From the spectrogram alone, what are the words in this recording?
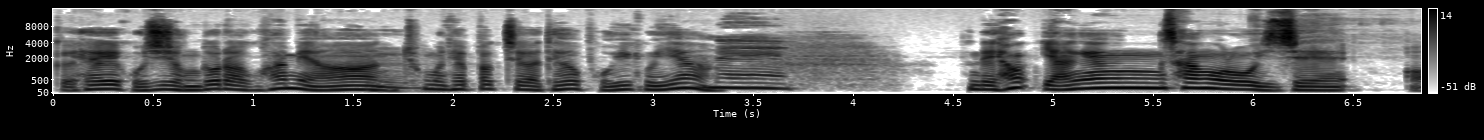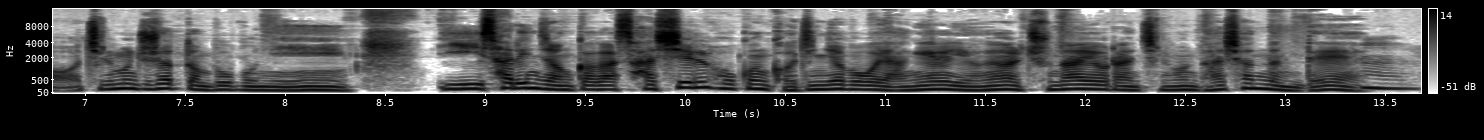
그 해악의 고지 정도라고 하면 음. 충분히 협박죄가 되어 보이고요. 네. 근데 형, 양형상으로 이제 어, 질문 주셨던 부분이 이 살인 전과가 사실 혹은 거짓 여부가 양형에 영향을 주나요라는 질문도 하셨는데 음.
